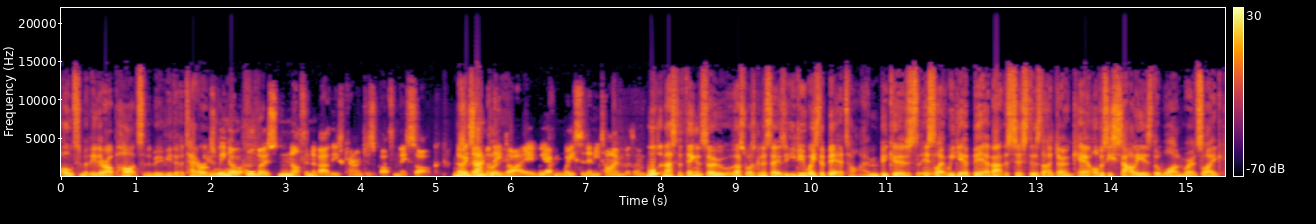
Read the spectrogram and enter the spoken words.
ultimately there are parts of the movie that are terrible because we know almost nothing about these characters apart from they suck. No, so exactly. when they die, we haven't wasted any time with them. Well, and that's the thing. And so that's what I was going to say is that you do waste a bit of time because it's mm. like we get a bit about the sisters that I don't care. Obviously, Sally is the one where it's like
